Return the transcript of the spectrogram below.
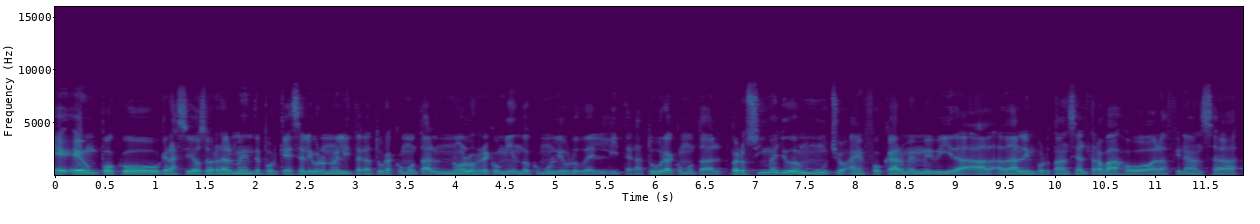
E, es un poco gracioso realmente porque ese libro no es literatura como tal, no lo recomiendo como un libro de literatura como tal, pero sí me ayudó mucho a enfocarme en mi vida, a, darle importancia al trabajo, a la finanza,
